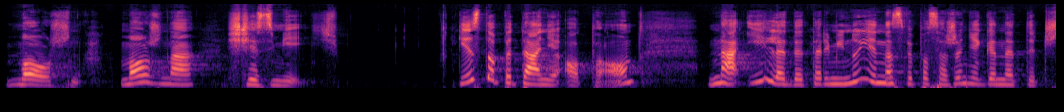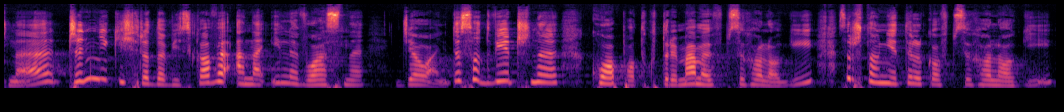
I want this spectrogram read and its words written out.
Można. Można się zmienić. Jest to pytanie o to, na ile determinuje nas wyposażenie genetyczne, czynniki środowiskowe, a na ile własne działanie. To jest odwieczny kłopot, który mamy w psychologii, zresztą nie tylko w psychologii.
